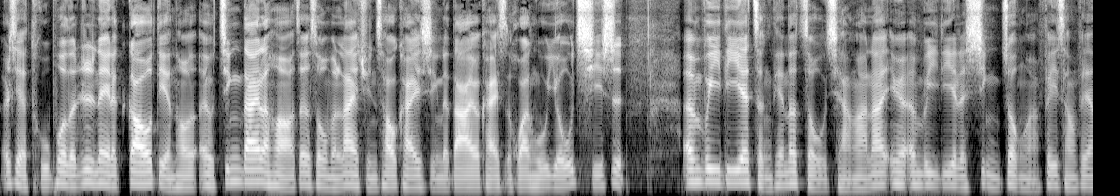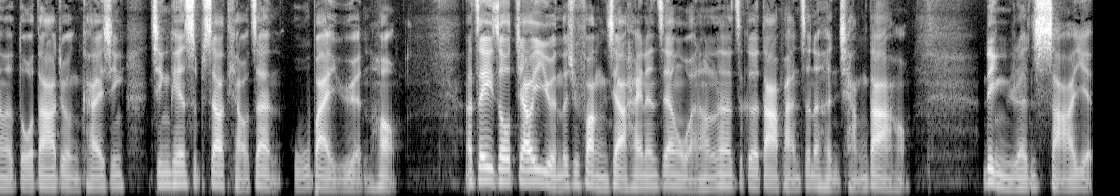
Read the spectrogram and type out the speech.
而且突破了日内的高点哈，哎呦惊呆了哈，这个时候我们赖群超开心的，大家又开始欢呼，尤其是。NVDA 整天都走强啊，那因为 NVDA 的信众啊非常非常的多，大家就很开心。今天是不是要挑战五百元哈？那这一周交易员都去放假，还能这样玩啊？那这个大盘真的很强大哈，令人傻眼。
